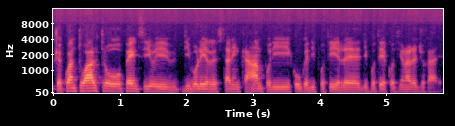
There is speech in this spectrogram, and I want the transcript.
cioè, quanto altro pensi di, di, voler restare in campo, di, comunque di poter, di poter continuare a giocare?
